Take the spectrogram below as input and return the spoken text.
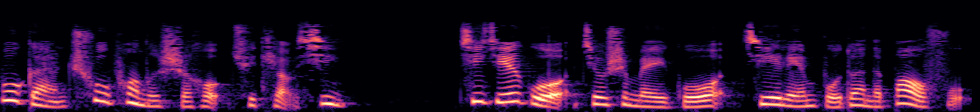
不敢触碰的时候去挑衅，其结果就是美国接连不断的报复。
